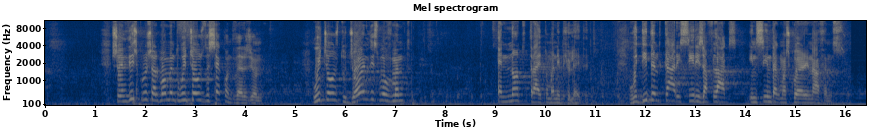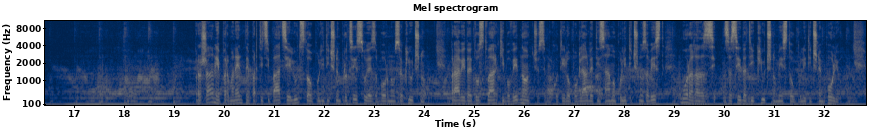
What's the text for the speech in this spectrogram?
So, in this crucial moment, we chose the second version. We chose to join this movement and not try to manipulate it. We didn't carry of flags in Syntagma Square in Athens. Vprašanje permanentne participacije ljudstva v političnem procesu je za Borno vse ključno. Pravi, da je to stvar, ki bo vedno, če se bo hotelo poglabljati samo politično zavest, morala zasedati ključno mesto v političnem polju.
